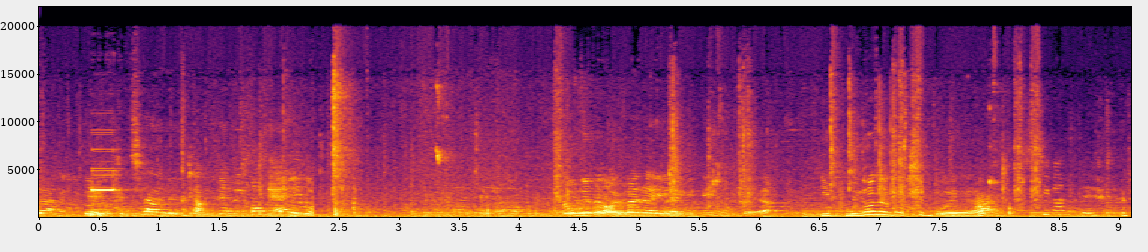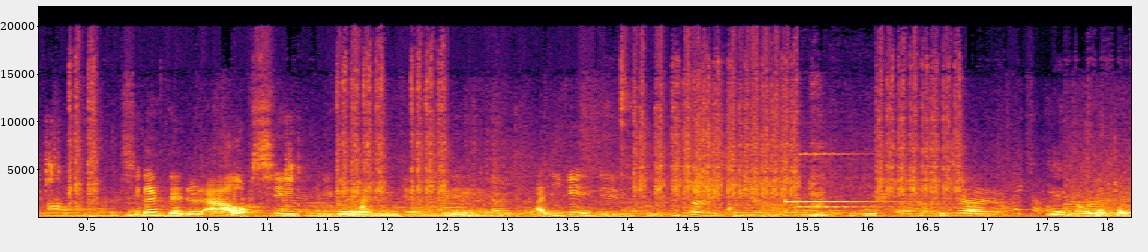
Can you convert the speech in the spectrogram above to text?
같이 하는 장비를 선보는 오늘은 얼마나 예약이 돼 있어요? 이 번호는 혹시 뭐예요? 시간대. 아, 시간대를 9시 이거군요. 네. 아, 이게 이제 그 붙여주시면 그거 예, 노력점이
